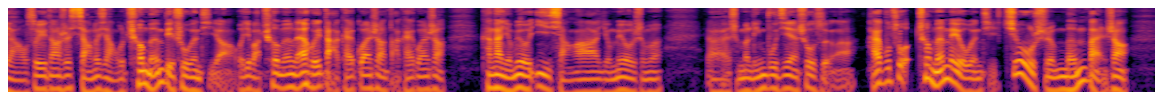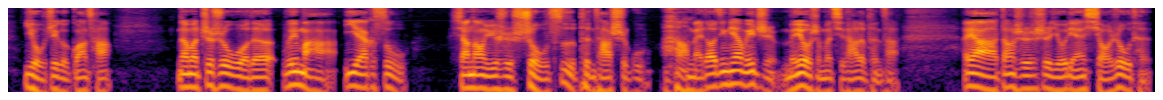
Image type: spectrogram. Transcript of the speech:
呀，所以当时想了想，我车门别出问题啊，我就把车门来回打开关上，打开关上，看看有没有异响啊，有没有什么，呃，什么零部件受损啊，还不错，车门没有问题，就是门板上有这个刮擦。那么这是我的威马 EX 五，相当于是首次碰擦事故啊，买到今天为止没有什么其他的碰擦。哎呀，当时是有点小肉疼，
